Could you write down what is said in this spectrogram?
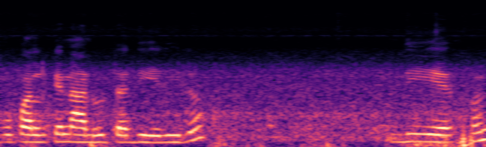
গোপালকে নাড়ুটা দিয়ে দিল। দিয়ে এখন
